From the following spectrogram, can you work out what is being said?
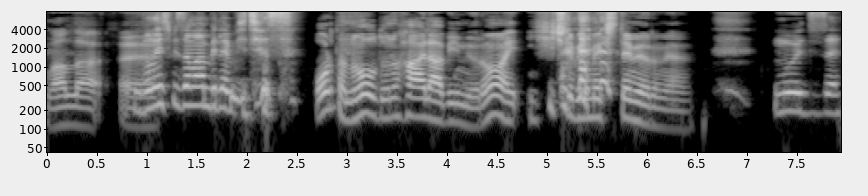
Valla e, Bunu hiçbir zaman bilemeyeceğiz. orada ne olduğunu hala bilmiyorum ama hiç de bilmek istemiyorum yani. Mucize.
